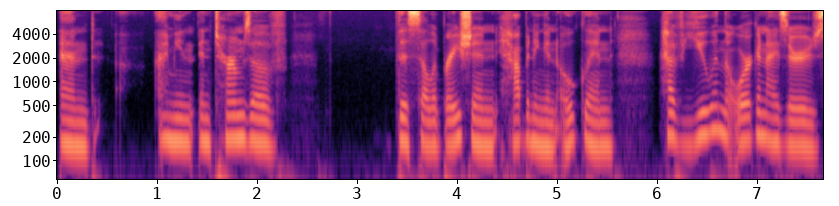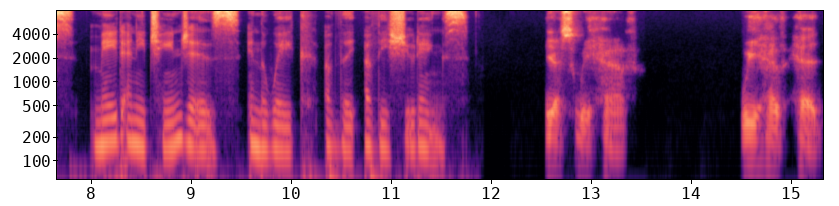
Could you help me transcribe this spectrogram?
And i mean in terms of this celebration happening in oakland have you and the organizers made any changes in the wake of the of these shootings? Yes, we have. We have had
